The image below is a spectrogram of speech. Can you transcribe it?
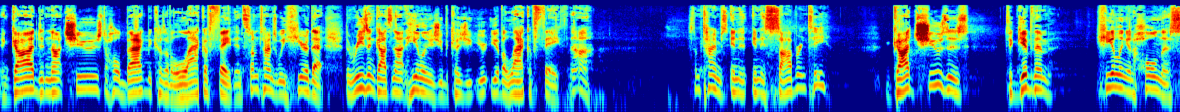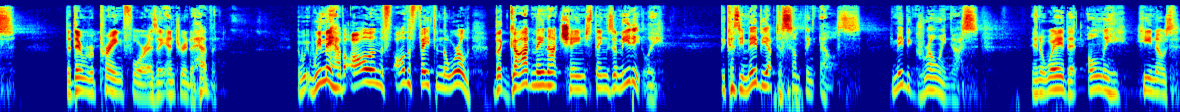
And God did not choose to hold back because of a lack of faith. And sometimes we hear that. The reason God's not healing is you because you, you have a lack of faith. Nah. Sometimes in, in His sovereignty, God chooses to give them healing and wholeness that they were praying for as they enter into heaven. We may have all, the, all the faith in the world, but God may not change things immediately because He may be up to something else. He may be growing us in a way that only He knows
